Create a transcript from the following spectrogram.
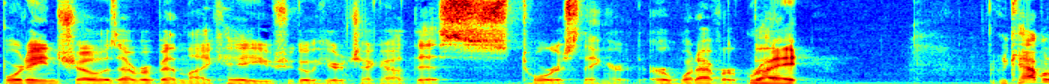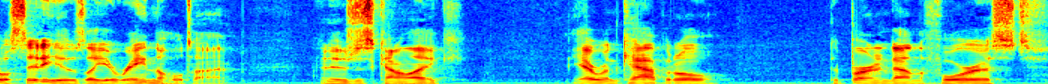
Bourdain's show has ever been like, hey, you should go here to check out this tourist thing or or whatever. But the capital city, it was like it rained the whole time, and it was just kind of like, yeah, we're in the capital. They're burning down the forest.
